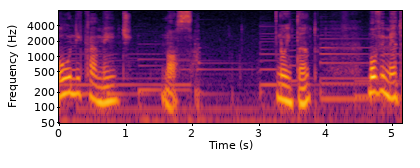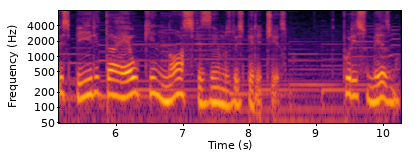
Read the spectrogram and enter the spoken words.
unicamente nossa. No entanto, movimento espírita é o que nós fizemos do Espiritismo. Por isso mesmo,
